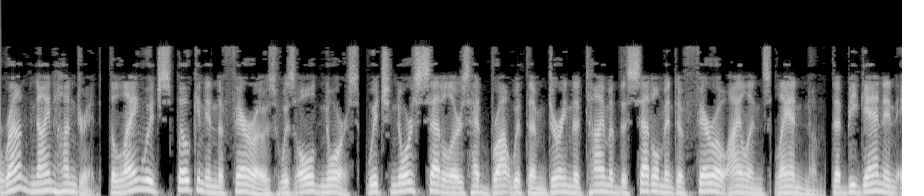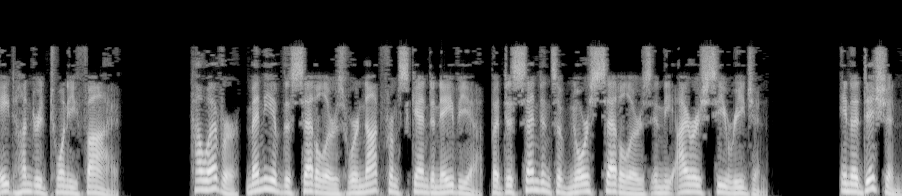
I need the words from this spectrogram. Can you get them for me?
Around 900, the language spoken in the Faroes was Old Norse, which Norse settlers had brought with them during the time of the settlement of Faroe Islands that began in 825. However, many of the settlers were not from Scandinavia, but descendants of Norse settlers in the Irish Sea region. In addition,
